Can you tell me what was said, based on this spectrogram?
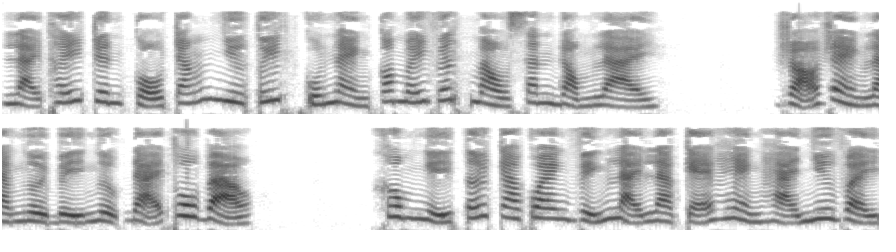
Lại thấy trên cổ trắng như tuyết của nàng có mấy vết màu xanh động lại. Rõ ràng là người bị ngược đãi thô bạo. Không nghĩ tới cao quan viễn lại là kẻ hèn hạ như vậy,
